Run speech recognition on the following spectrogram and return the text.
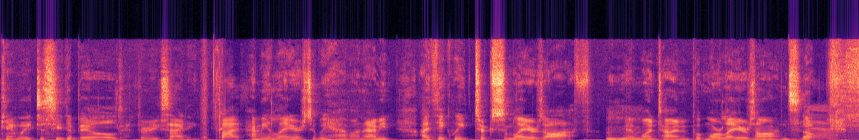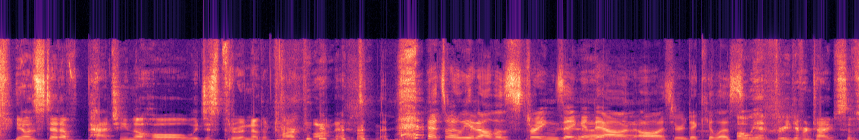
Can't wait to see the build. Very exciting. Five? How many layers did we have on it? I mean, I think we took some layers off at one time and put more layers on. So, Yeah. you know, instead of patching the hole, we just threw another tarp on it. That's why we had all those strings hanging down. Oh, it's ridiculous. oh, we had three different types of,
